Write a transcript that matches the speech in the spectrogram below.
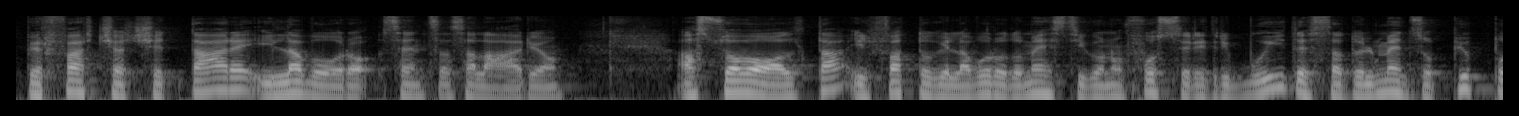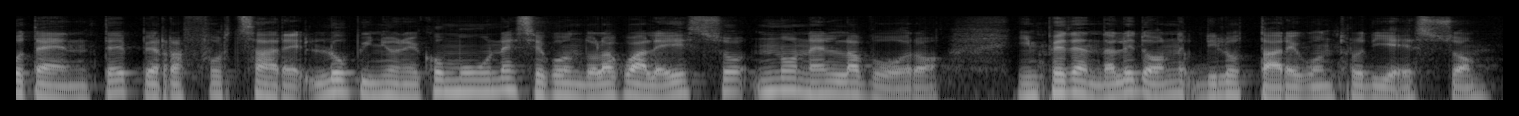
per farci accettare il lavoro senza salario. A sua volta, il fatto che il lavoro domestico non fosse retribuito è stato il mezzo più potente per rafforzare l'opinione comune secondo la quale esso non è lavoro, impedendo alle donne di lottare contro di esso.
